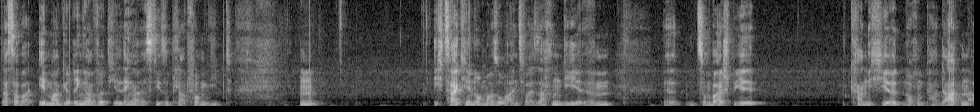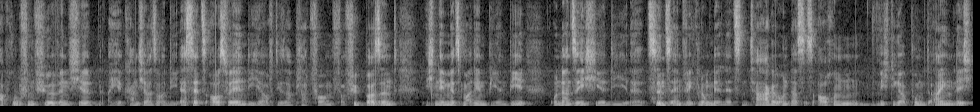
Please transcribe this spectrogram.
das aber immer geringer wird, je länger es diese Plattform gibt. Hm. Ich zeige hier nochmal so ein, zwei Sachen, die ähm, äh, zum Beispiel kann ich hier noch ein paar Daten abrufen für, wenn ich hier, hier kann ich also die Assets auswählen, die hier auf dieser Plattform verfügbar sind. Ich nehme jetzt mal den BNB und dann sehe ich hier die äh, Zinsentwicklung der letzten Tage und das ist auch ein wichtiger Punkt eigentlich,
